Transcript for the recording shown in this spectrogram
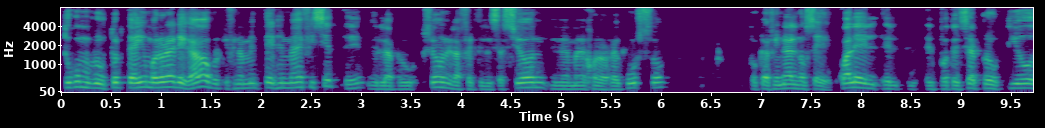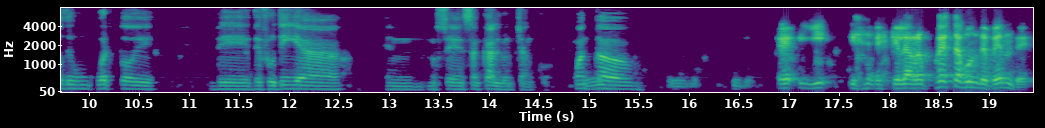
tú como productor te hay un valor agregado porque finalmente eres más eficiente en la producción, en la fertilización, en el manejo de los recursos, porque al final, no sé, ¿cuál es el, potencial productivo de un huerto de, de, frutilla en, no sé, en San Carlos, en Chanco? ¿Cuánto? Eh, y, es que la respuesta es un depende,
